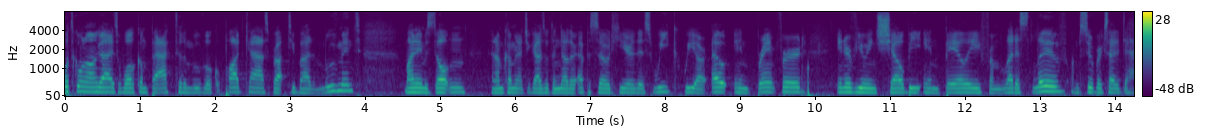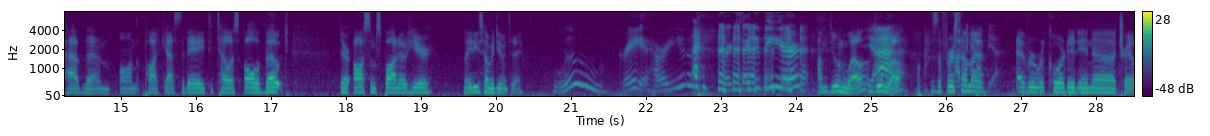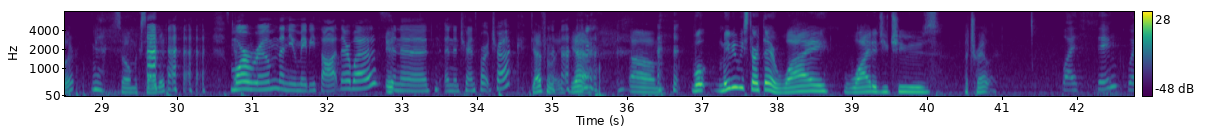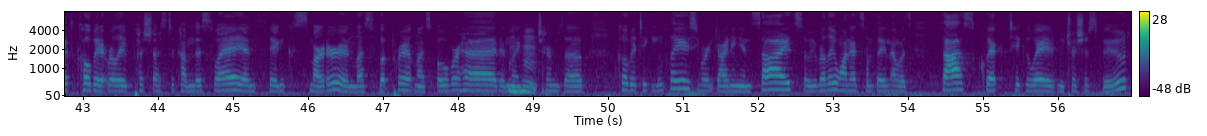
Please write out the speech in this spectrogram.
What's going on, guys? Welcome back to the Move Local podcast brought to you by The Movement. My name is Dalton, and I'm coming at you guys with another episode here this week. We are out in Brantford interviewing Shelby and Bailey from Let Us Live. I'm super excited to have them on the podcast today to tell us all about their awesome spot out here. Ladies, how are we doing today? Woo! Great. How are you? We're excited to be here. I'm doing well. I'm doing well. This is the first Happy time I've have ya. Ever recorded in a trailer, so I'm excited. More room than you maybe thought there was It- in a in a transport truck. Definitely, yeah. um, well, maybe we start there. Why? Why did you choose a trailer? Well, I think with COVID, it really pushed us to come this way and think smarter and less footprint, less overhead, and like in terms of COVID taking place, you weren't dining inside, so we really wanted something that was fast, quick, takeaway, nutritious food.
